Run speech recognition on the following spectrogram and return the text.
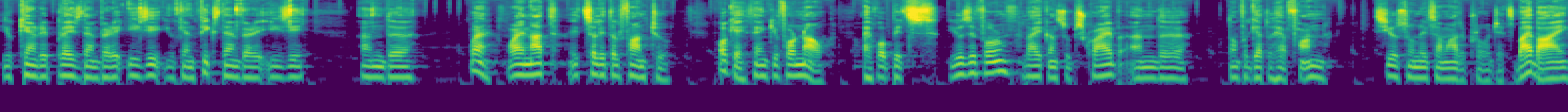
You can replace them very easy, you can fix them very easy, and uh, well, why not? It's a little fun too. Okay, thank you for now. I hope it's useful. Like and subscribe, and uh, don't forget to have fun. See you soon with some other projects. Bye bye.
